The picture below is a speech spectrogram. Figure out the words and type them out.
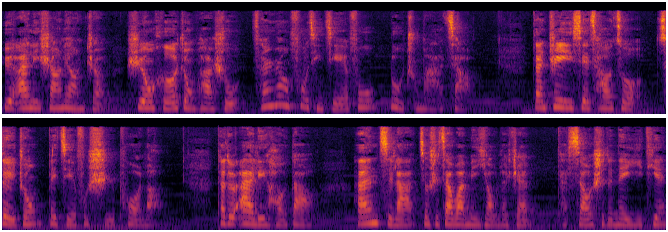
与安利商量着使用何种话术才能让父亲杰夫露出马脚，但这一些操作最终被杰夫识破了。他对艾丽吼道：“安吉拉就是在外面有了人，她消失的那一天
